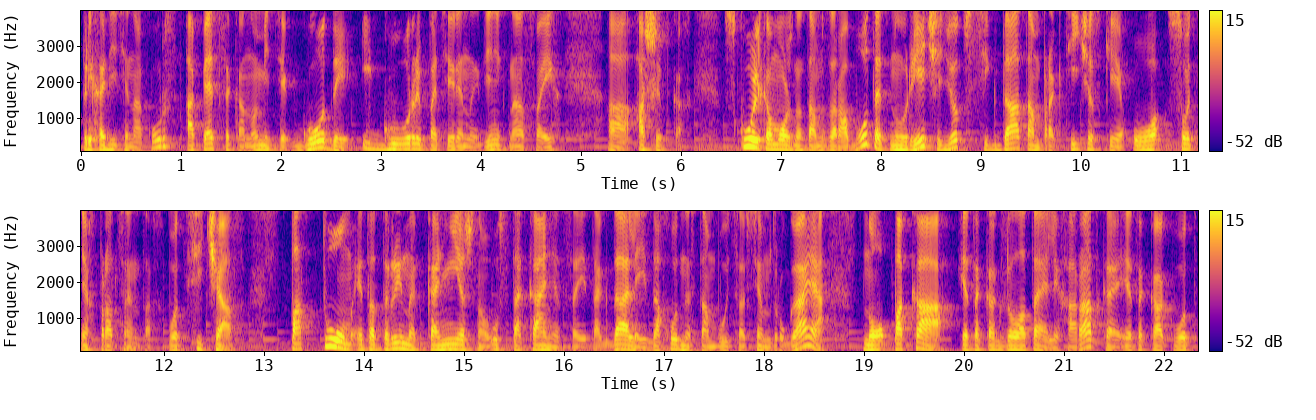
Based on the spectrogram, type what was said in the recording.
приходите на курс, опять сэкономите годы и горы потерянных денег на своих а, ошибках. Сколько можно там заработать? Ну, речь идет всегда там практически о сотнях процентах. Вот сейчас. Потом этот рынок, конечно, устаканится и так далее, и доходность там будет совсем другая, но пока это как золотая лихорадка, это как вот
